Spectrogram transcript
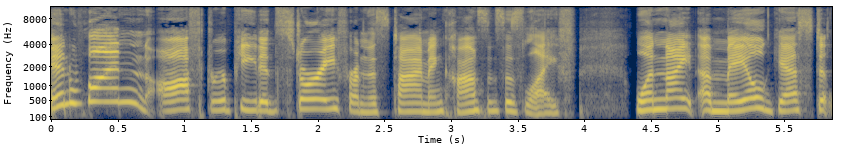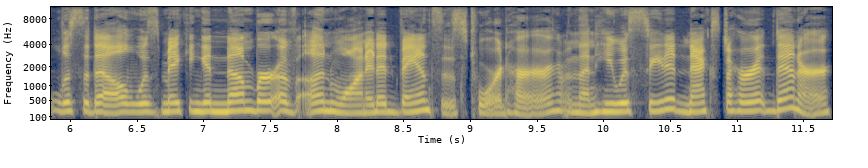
In one oft repeated story from this time in Constance's life, one night a male guest at Lissadell was making a number of unwanted advances toward her, and then he was seated next to her at dinner.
